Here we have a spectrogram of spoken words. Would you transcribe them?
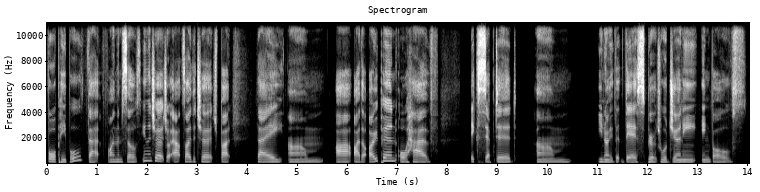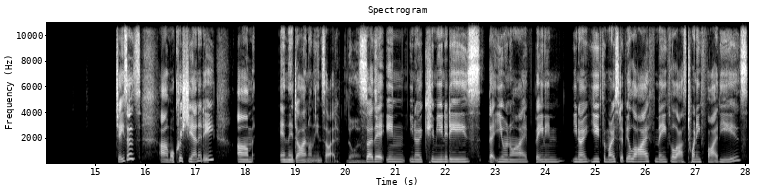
for people that find themselves in the church or outside the church, but they um, are either open or have accepted, um, you know, that their spiritual journey involves Jesus um, or Christianity, um, and they're dying on the inside. Dying so the they're in, you know, communities that you and I have been in, you know, you for most of your life, me for the last 25 years.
